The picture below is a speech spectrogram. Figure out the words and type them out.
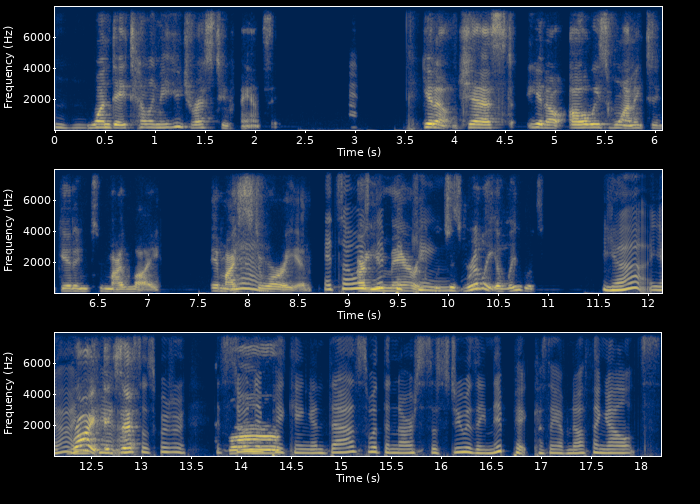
Mm-hmm. One day telling me, You dress too fancy. You know, just, you know, always wanting to get into my life, in my yeah. story. And it's always are you married? Which is really illegal. Yeah, yeah. Right, exactly. It's so nitpicking, and that's what the narcissists do is they nitpick because they have nothing else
